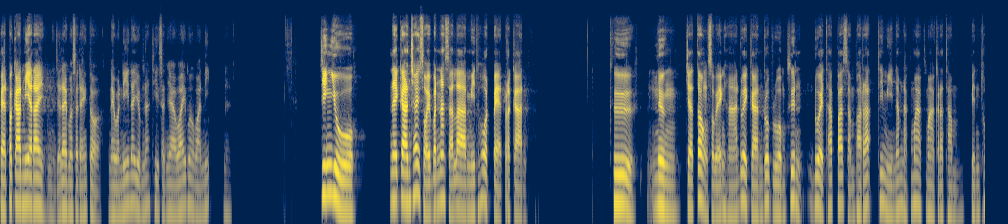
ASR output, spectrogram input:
8 ประการมีอะไร จะได้มาแสดงต่อในวันนี้นะโยมนะที่สัญญาไว้เมื่อวานนี้นะจริงอยู่ในการใช้สอยบรรณศาลามีโทษ 8 ประการ คือหนึ่งจะต้องแสวงหาด้วยการรวบรวมขึ้นด้วยทัพพระสัมภาระที่มีน้ำหนักมากมากระทำเป็นโท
